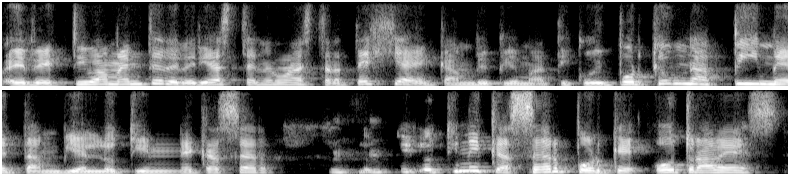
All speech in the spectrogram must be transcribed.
efectivamente deberías tener una estrategia en cambio climático. ¿Y por qué una pyme también lo tiene que hacer? lo, tiene que hacer porque, otra vez,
